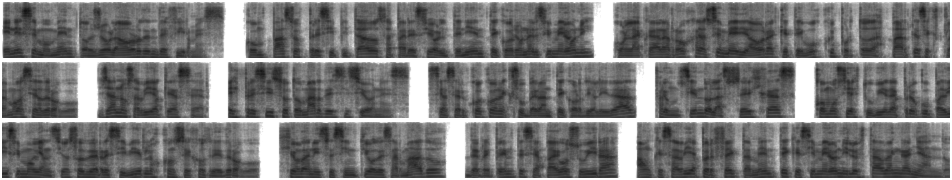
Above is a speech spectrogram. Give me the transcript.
En ese momento oyó la orden de firmes. Con pasos precipitados apareció el teniente coronel Simeoni, con la cara roja hace media hora que te busco y por todas partes exclamó hacia Drogo. Ya no sabía qué hacer. Es preciso tomar decisiones. Se acercó con exuberante cordialidad, frunciendo las cejas, como si estuviera preocupadísimo y ansioso de recibir los consejos de Drogo. Giovanni se sintió desarmado, de repente se apagó su ira, aunque sabía perfectamente que Simeoni lo estaba engañando.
